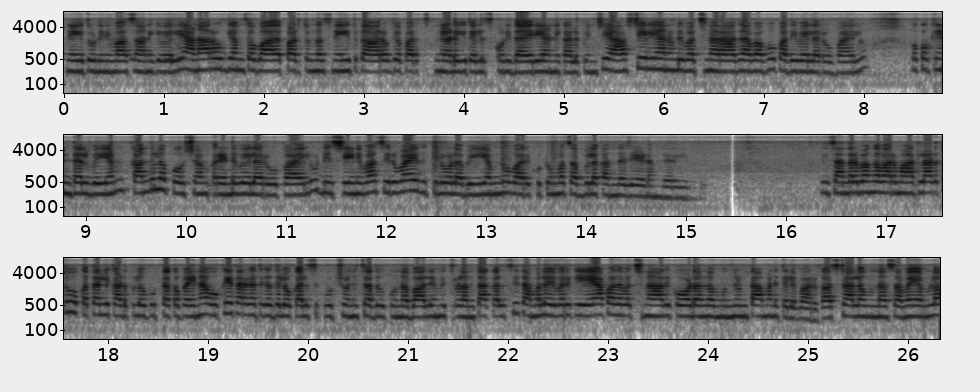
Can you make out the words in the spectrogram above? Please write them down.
స్నేహితుడి నివాసానికి వెళ్ళి అనారోగ్యంతో బాధపడుతున్న స్నేహితుడు ఆరోగ్య పరిస్థితిని అడిగి తెలుసుకుని ధైర్యాన్ని కల్పించి ఆస్ట్రేలియా నుండి వచ్చిన రాజాబాబు పదివేల రూపాయలు ఒక క్వింటల్ బియ్యం కందుల పోషం రెండు వేల రూపాయలు డి శ్రీనివాస్ ఇరవై ఐదు కిలోల బియ్యంను వారి కుటుంబ సభ్యులకు అందజేయడం జరిగింది. ఈ సందర్భంగా వారు మాట్లాడుతూ ఒక తల్లి కడుపులో పుట్టకపోయినా ఒకే తరగతి గదిలో కలిసి కూర్చొని చదువుకున్న బాల్యమిత్రులంతా కలిసి తమలో ఎవరికి ఏ ఆపద వచ్చినా ఆదుకోవడంలో ముందుంటామని తెలిపారు కష్టాల్లో ఉన్న సమయంలో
